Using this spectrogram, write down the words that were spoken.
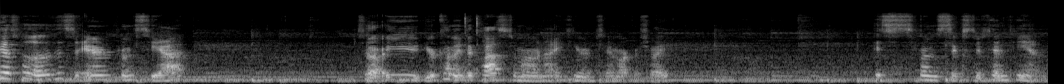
Yes, hello, this is Aaron from Seattle. So are you you're coming to class tomorrow night here in San Marcos, right? It's from 6 to 10 p.m.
